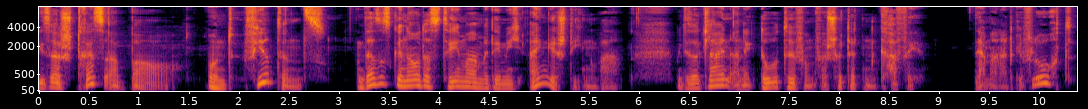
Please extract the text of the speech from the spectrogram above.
dieser Stressabbau. Und viertens, das ist genau das Thema, mit dem ich eingestiegen war, mit dieser kleinen Anekdote vom verschütteten Kaffee. Der Mann hat geflucht,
